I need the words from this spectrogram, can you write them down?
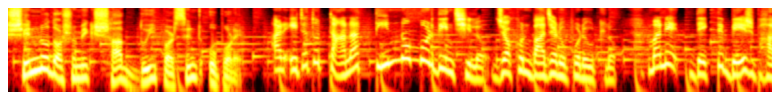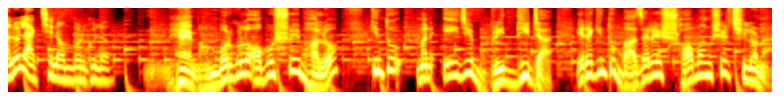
শূন্য দশমিক সাত দুই পার্সেন্ট উপরে। আর এটা তো টানা তিন নম্বর দিন ছিল যখন বাজার উপরে উঠল। মানে দেখতে বেশ ভালো লাগছে নম্বরগুলো। হ্যাঁ নম্বরগুলো অবশ্যই ভালো কিন্তু মানে এই যে বৃদ্ধিটা এটা কিন্তু বাজারের সব অংশের ছিল না।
